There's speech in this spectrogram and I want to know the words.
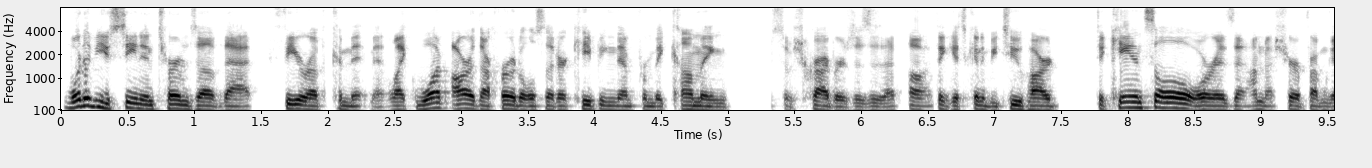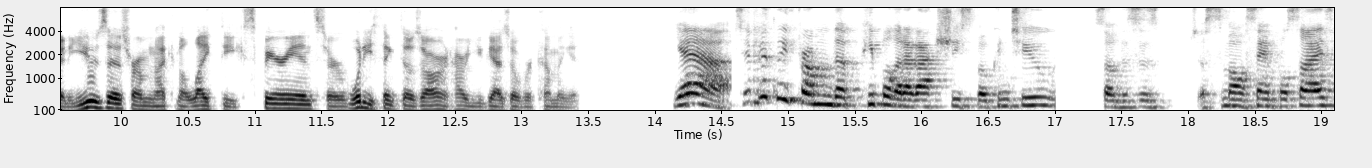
What have you seen in terms of that fear of commitment? Like, what are the hurdles that are keeping them from becoming subscribers? Is it, that, oh, I think it's going to be too hard to cancel, or is it, I'm not sure if I'm going to use this, or I'm not going to like the experience, or what do you think those are, and how are you guys overcoming it? Yeah, typically from the people that I've actually spoken to, so this is a small sample size,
